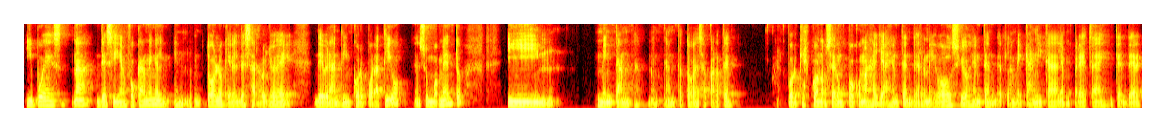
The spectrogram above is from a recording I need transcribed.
Y pues nada, decidí enfocarme en, todo lo que era el desarrollo de, branding corporativo en su momento. Y me encanta, me encanta toda esa parte porque es conocer un poco más allá, es entender negocios, entender la mecánica de la empresa, es entender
